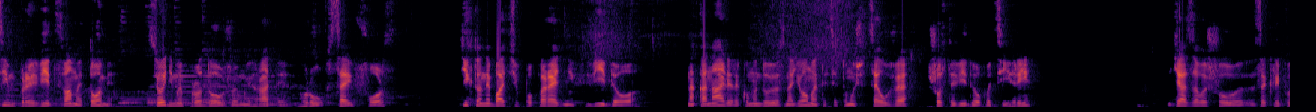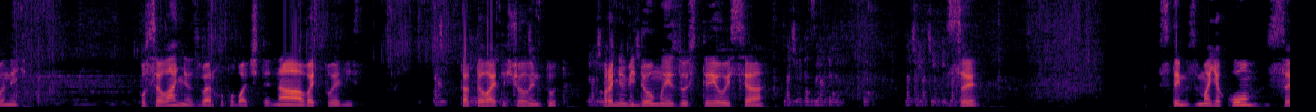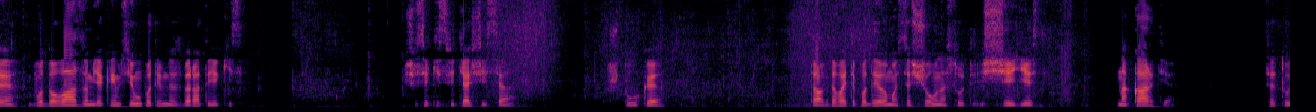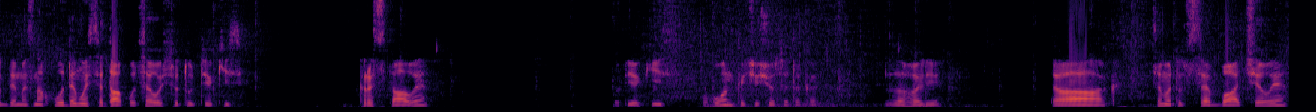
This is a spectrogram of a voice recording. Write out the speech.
Всім привіт! З вами Томі. Сьогодні ми продовжуємо грати в гру Save Force. Ті, хто не бачив попередніх відео на каналі, рекомендую ознайомитися, тому що це вже шосте відео по цій грі. Я залишу закріплений посилання зверху, побачите, на весь плейліст. Так, давайте, що він тут? В попередньому відео ми зустрілися з. З тим, з маяком, з водолазом, якимсь йому потрібно збирати якісь. Щось якісь світящіся штуки. Так, давайте подивимося, що у нас тут ще є на карті. Це тут, де ми знаходимося. Так, оце ось тут якісь кристали. Тут якісь гонки чи що це таке взагалі. Так. Це ми тут все бачили.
